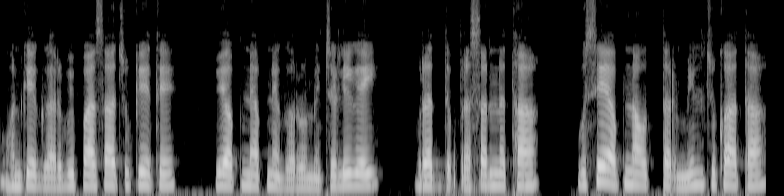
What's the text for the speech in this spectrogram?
उनके घर भी पास आ चुके थे। वे अपने अपने घरों में चली गई। वृद्ध प्रसन्न था। उसे अपना उत्तर मिल चुका था।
